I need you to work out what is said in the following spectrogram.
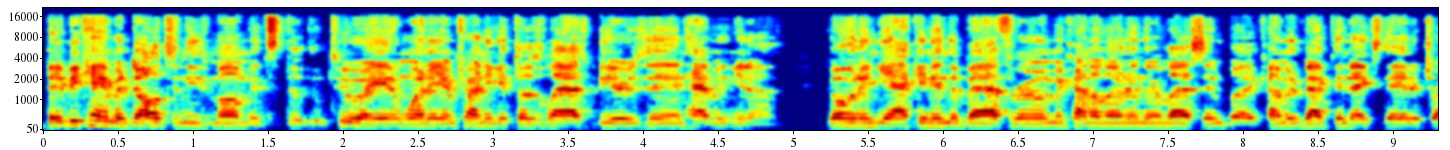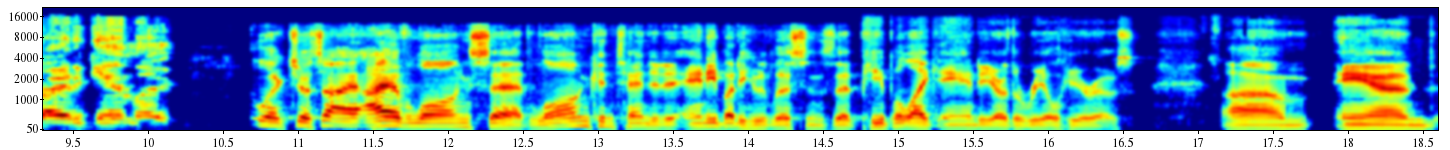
they became adults in these moments. The, the 2 a.m., 1 a.m. trying to get those last beers in, having, you know, going and yakking in the bathroom and kind of learning their lesson, but coming back the next day to try it again. Like, Look, Josiah, I have long said, long contended to anybody who listens that people like Andy are the real heroes. Um, and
